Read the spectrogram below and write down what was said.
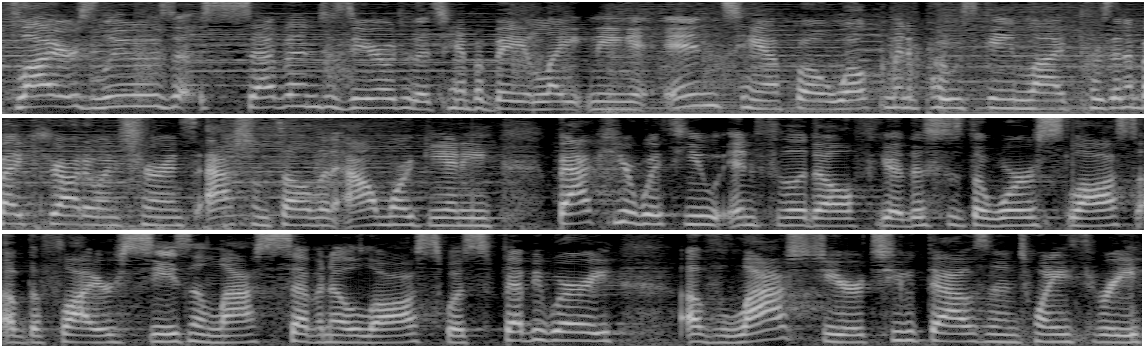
Flyers lose 7 to 0 to the Tampa Bay Lightning in Tampa. Welcome into Post Game Live, presented by Corrado Insurance. Ashlyn Sullivan, Al Morganti, back here with you in Philadelphia. This is the worst loss of the Flyers season. Last 7 0 loss was February of last year, 2023,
